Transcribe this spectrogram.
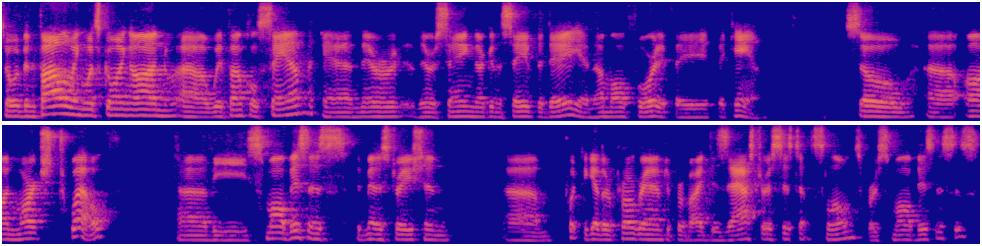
So we've been following what's going on uh, with Uncle Sam, and they're they're saying they're going to save the day, and I'm all for it if they if they can. So uh, on March 12th, uh, the Small Business Administration um, put together a program to provide disaster assistance loans for small businesses.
